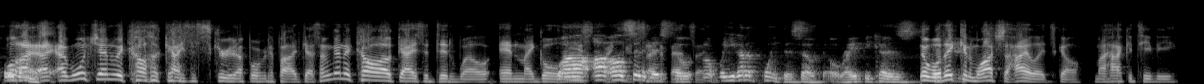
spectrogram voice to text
Hold well, I, I, won't generally call out guys that screwed up over the podcast. I'm going to call out guys that did well, and my goal. Well, I'll, I'll say this though. Well, you got to point this out though, right? Because no, well, they can watch the highlights. Go my hockey TV.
